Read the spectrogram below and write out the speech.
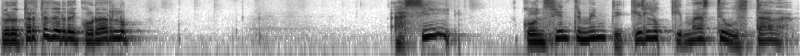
pero trata de recordarlo así, conscientemente, qué es lo que más te gustaba.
